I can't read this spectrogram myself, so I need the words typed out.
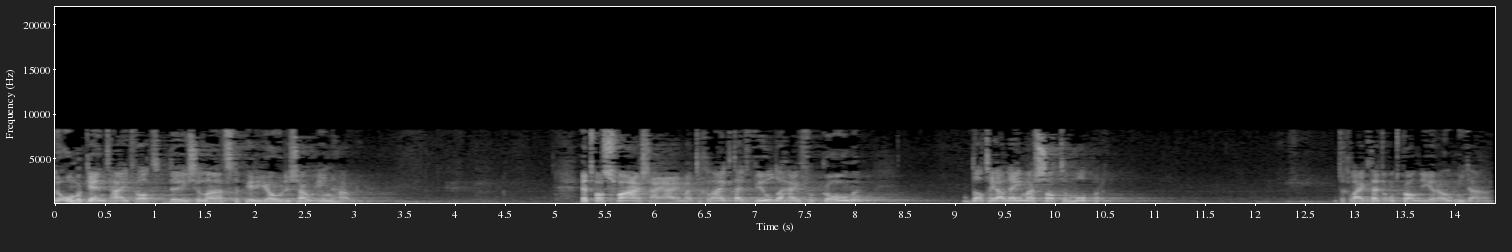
De onbekendheid wat deze laatste periode zou inhouden. Het was zwaar, zei hij, maar tegelijkertijd wilde hij voorkomen dat hij alleen maar zat te mopperen. Tegelijkertijd ontkwam hij er ook niet aan.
